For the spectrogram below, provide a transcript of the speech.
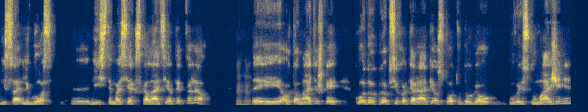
visą lygos vystimąsi, ekskalaciją ir taip toliau. Mhm. Tai automatiškai, kuo daugiau psichoterapijos, tuo tu daugiau tų vaistų mažini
